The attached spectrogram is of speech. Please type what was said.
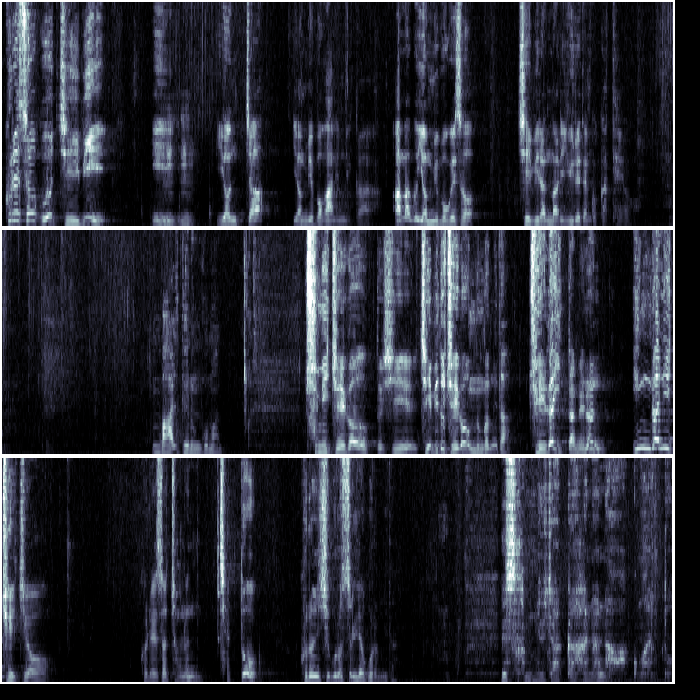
그래서 그 제비 이 연자 연미복 아닙니까? 아마 그 연미복에서 제비란 말이 유래된 것 같아요. 말 되는구만. 춤이 죄가 없듯이 제비도 죄가 없는 겁니다. 죄가 있다면은 인간이 죄죠. 그래서 저는 책도 그런 식으로 쓰려고 그럽니다. 삼류 작가 하나 나왔구만 또.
